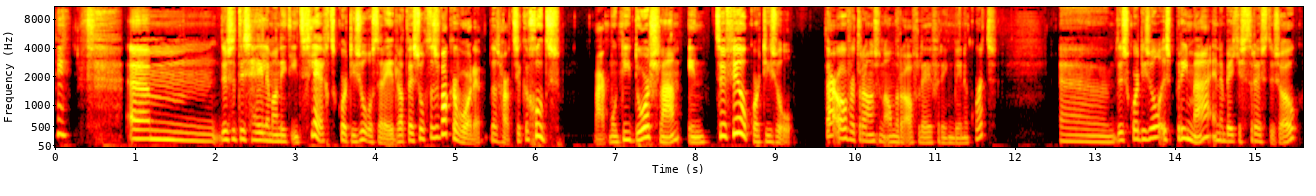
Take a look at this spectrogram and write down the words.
um, dus het is helemaal niet iets slechts. Cortisol is de reden dat wij ochtends wakker worden. Dat is hartstikke goed. Maar het moet niet doorslaan in te veel cortisol. Daarover trouwens een andere aflevering binnenkort. Uh, dus cortisol is prima en een beetje stress dus ook.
